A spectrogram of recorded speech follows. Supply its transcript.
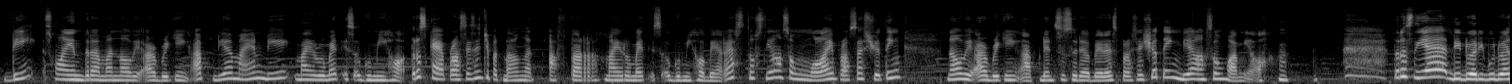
di selain drama Now We Are Breaking Up dia main di My Roommate is Ogumiho. Terus kayak prosesnya cepet banget. After My Roommate is Ogumiho beres terus dia langsung mulai proses syuting Now We Are Breaking Up. Dan sesudah beres proses syuting dia langsung hamil terus dia di 2021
